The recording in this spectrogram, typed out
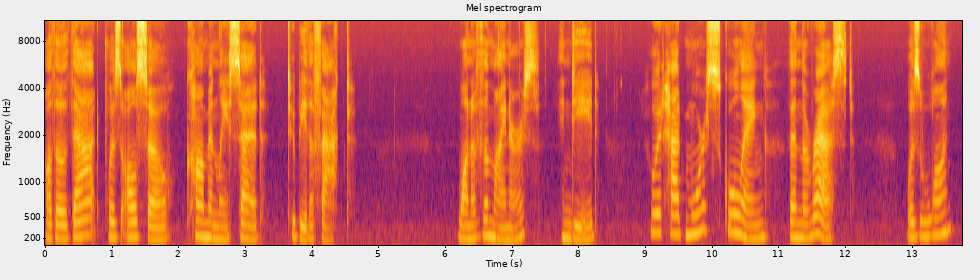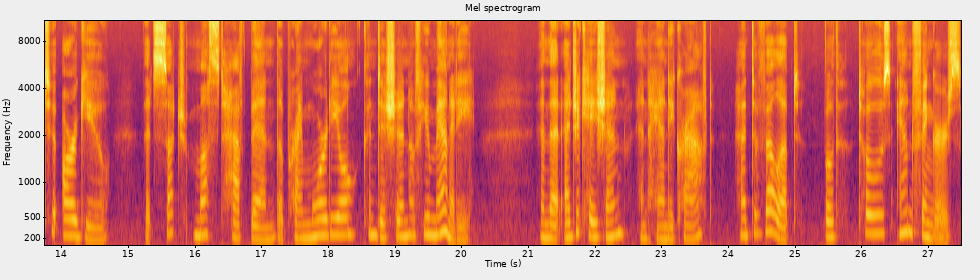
although that was also commonly said to be the fact. One of the miners, indeed, who had had more schooling than the rest, was wont to argue that such must have been the primordial condition of humanity, and that education and handicraft had developed both toes and fingers,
